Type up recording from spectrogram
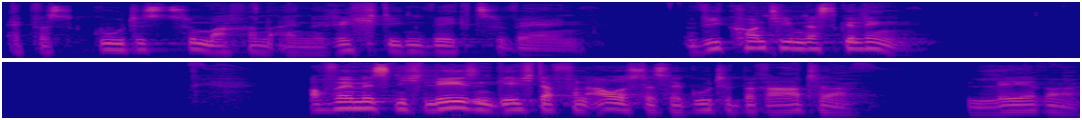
etwas Gutes zu machen, einen richtigen Weg zu wählen. Wie konnte ihm das gelingen? Auch wenn wir es nicht lesen, gehe ich davon aus, dass er gute Berater Lehrer,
